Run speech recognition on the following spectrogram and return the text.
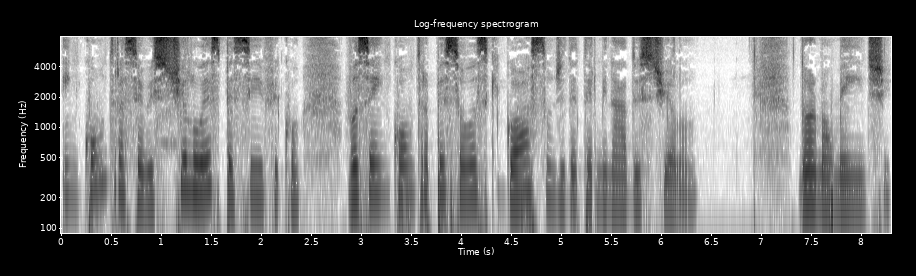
encontra seu estilo específico, você encontra pessoas que gostam de determinado estilo. Normalmente,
